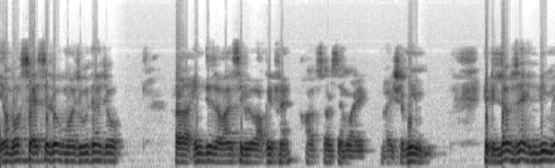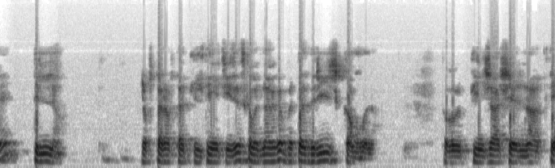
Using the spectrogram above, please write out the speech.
यहाँ बहुत से ऐसे लोग मौजूद हैं जो हिंदी ज़बान से भी वाकिफ़ हैं, ख़ासतौर से हमारे भाई शमीम। एक लफ्ज़ है हिंदी में, तिलना। रफ्ता रफ्ता तिलती हैं चीज़ें, इसका मतलब है कि बतदरीज कम होना। तो तीन चार शेर नात के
